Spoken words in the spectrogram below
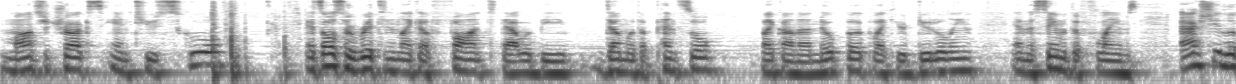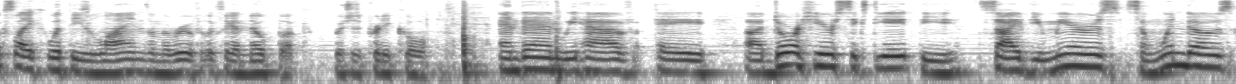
Monster trucks and Too S'Cool. It's also written in like a font that would be done with a pencil. like on a notebook, like you're doodling, and the same with the flames. Actually looks like with these lines on the roof, it looks like a notebook, which is pretty cool. And then we have a, a door here, 68, the side view mirrors, some windows.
